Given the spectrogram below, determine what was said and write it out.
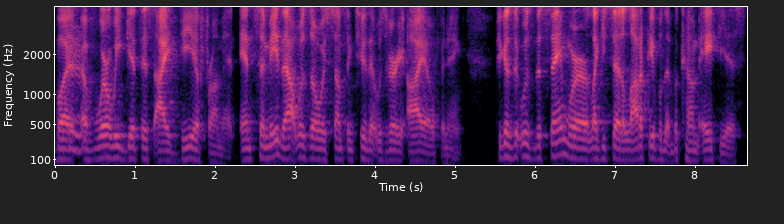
but mm. of where we get this idea from it. And to me, that was always something too that was very eye opening because it was the same where, like you said, a lot of people that become atheists,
